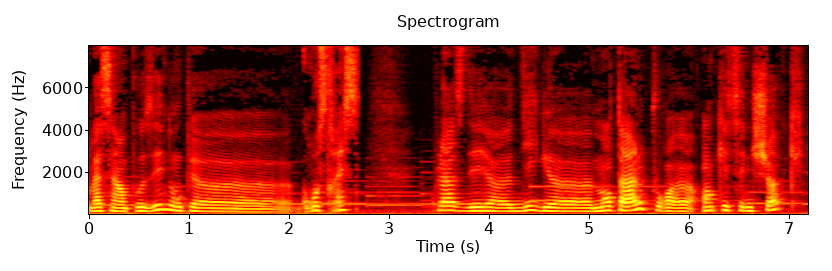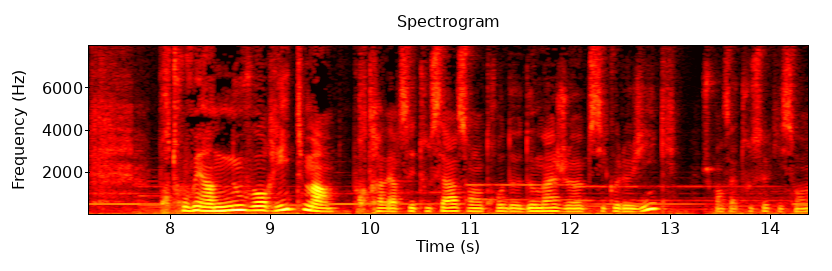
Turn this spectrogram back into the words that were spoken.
Là, c'est imposé, donc gros stress. Place des digues mentales pour encaisser le choc pour trouver un nouveau rythme, pour traverser tout ça sans trop de dommages psychologiques. Je pense à tous ceux qui sont,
